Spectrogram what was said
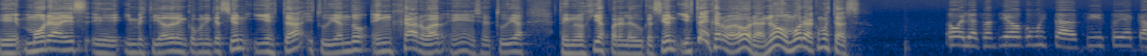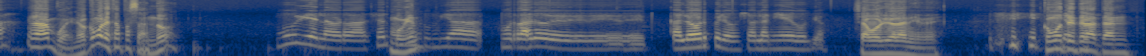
Eh, Mora es eh, investigadora en comunicación y está estudiando en Harvard. Eh, ella estudia tecnologías para la educación y está en Harvard ahora, ¿no? Mora, ¿cómo estás? Hola Santiago, ¿cómo estás? Sí, estoy acá. Ah, bueno, ¿cómo le estás pasando? Muy bien, la verdad. Ya tuvimos un día muy raro de, calor, pero ya la nieve volvió. Ya volvió la nieve. ¿Cómo te tratan?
